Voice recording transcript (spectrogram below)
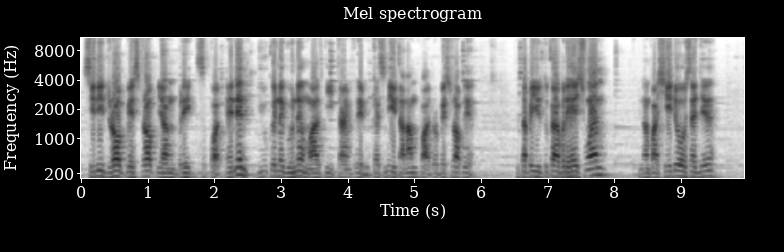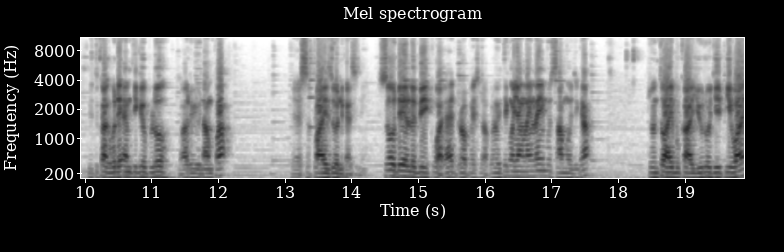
Sini drop base drop yang break support. And then you kena guna multi time frame. Kat sini you tak nampak drop base drop dia. Tetapi you tukar kepada H1 nampak shadow saja. You tukar kepada M30 baru you nampak yeah, supply zone dekat sini. So dia lebih kuat eh, drop base drop. Kalau tengok yang lain-lain pun sama juga. Contoh saya buka Euro JPY,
